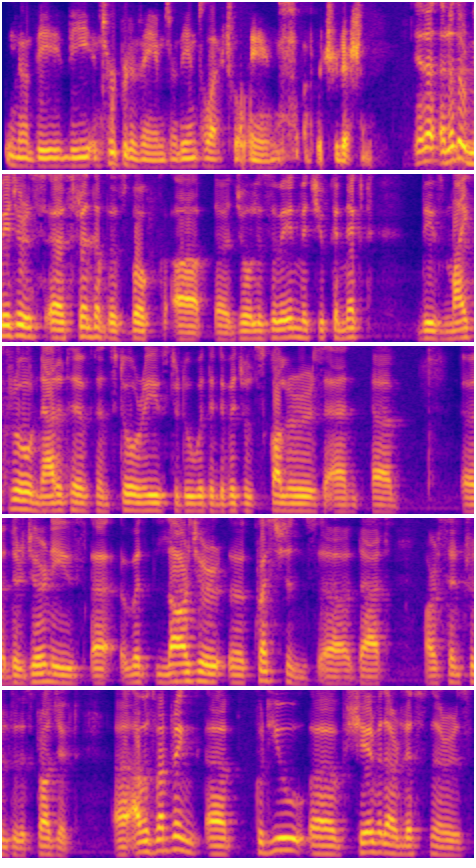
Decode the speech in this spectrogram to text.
you know the the interpretive aims or the intellectual aims of the tradition. And another major uh, strength of this book, uh, uh, Joel, is the way in which you connect these micro narratives and stories to do with individual scholars and uh, uh, their journeys uh, with larger questions that are central to this project. I was wondering, could you share with our listeners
